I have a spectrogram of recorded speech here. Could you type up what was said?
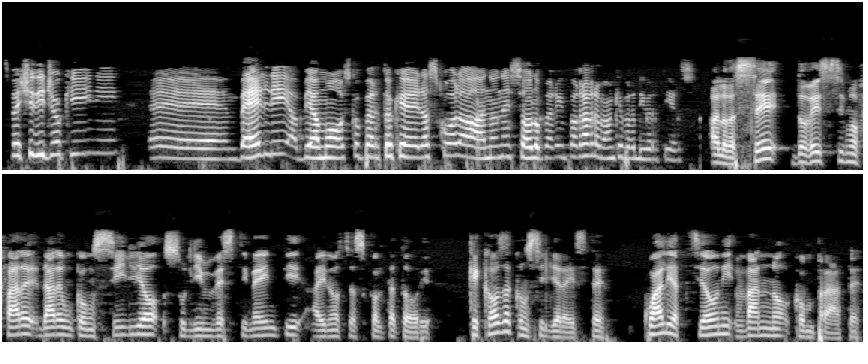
specie di giochini eh, belli abbiamo scoperto che la scuola non è solo per imparare ma anche per divertirsi. Allora, se dovessimo fare, dare un consiglio sugli investimenti ai nostri ascoltatori, che cosa consigliereste? Quali azioni vanno comprate?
